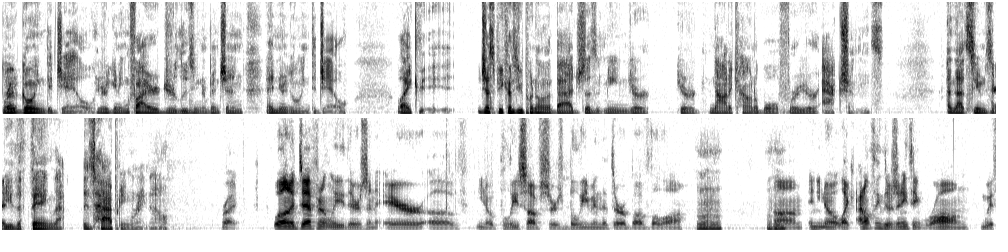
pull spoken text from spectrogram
you're Right. going to jail. You're getting fired, you're losing your pension, and you're going to jail. Like just because you put on a badge doesn't mean you're you're not accountable for your actions. And that seems to be the thing that is happening right now. Right. Well, and it definitely there's an air of you know police officers believing that they're above the law. Mm-hmm. Mhm. Um, and you know, like I don't think there's anything wrong with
